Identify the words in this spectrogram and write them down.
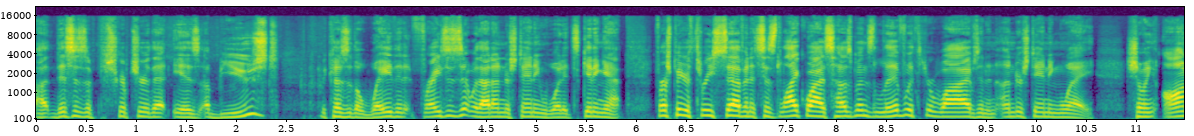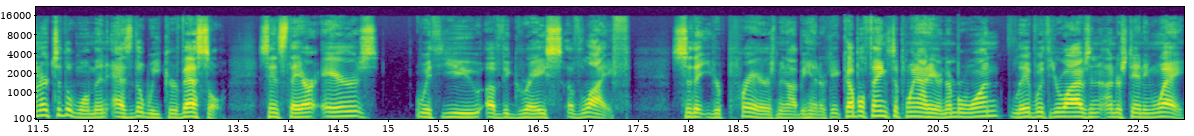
Uh, this is a scripture that is abused because of the way that it phrases it without understanding what it's getting at. 1 Peter 3 7, it says, Likewise, husbands, live with your wives in an understanding way, showing honor to the woman as the weaker vessel, since they are heirs with you of the grace of life, so that your prayers may not be hindered. Okay, a couple things to point out here. Number one, live with your wives in an understanding way,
